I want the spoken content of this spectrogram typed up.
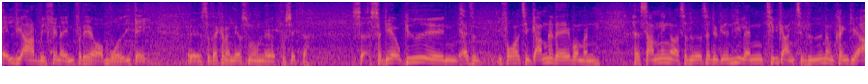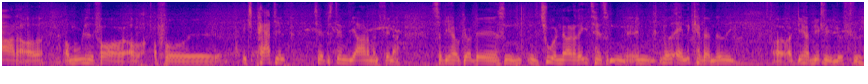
alle de arter, vi finder inden for det her område i dag. Øh, så der kan man lave sådan nogle øh, projekter. Så, så det har jo givet, en, altså i forhold til gamle dage, hvor man havde samlinger osv., så, videre, så har det jo givet en helt anden tilgang til viden omkring de her arter og, og mulighed for at, at, at få øh, eksperthjælp til at bestemme de arter, man finder. Så det har jo gjort øh, sådan naturnørderi til sådan en, noget, alle kan være med i. Og, og det har virkelig løftet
